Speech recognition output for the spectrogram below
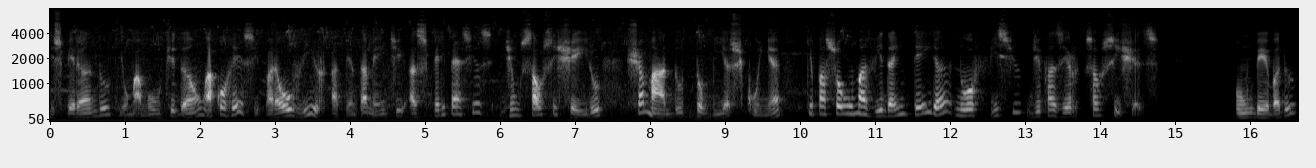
esperando que uma multidão acorresse para ouvir atentamente as peripécias de um salsicheiro chamado Tobias Cunha, que passou uma vida inteira no ofício de fazer salsichas. Um bêbado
